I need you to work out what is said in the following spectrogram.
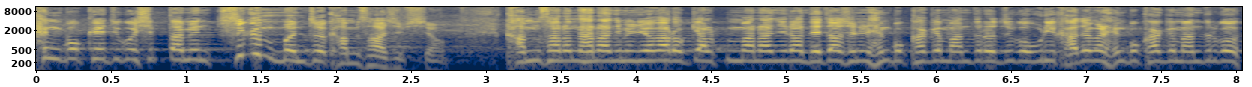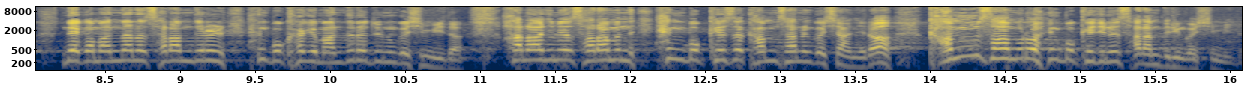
행복해지고 싶다면 지금 먼저 감사하십시오. 감사는 하나님을 영화롭게 할 뿐만 아니라 내 자신을 행복하게 만들어주고 우리 가정을 행복하게 만들고 내가 만나는 사람들을 행복하게 만들어주는 것입니다. 하나님의 사람은 행복해서 감사하는 것이 아니라 감사함으로 행복해지는 사람들인 것입니다.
